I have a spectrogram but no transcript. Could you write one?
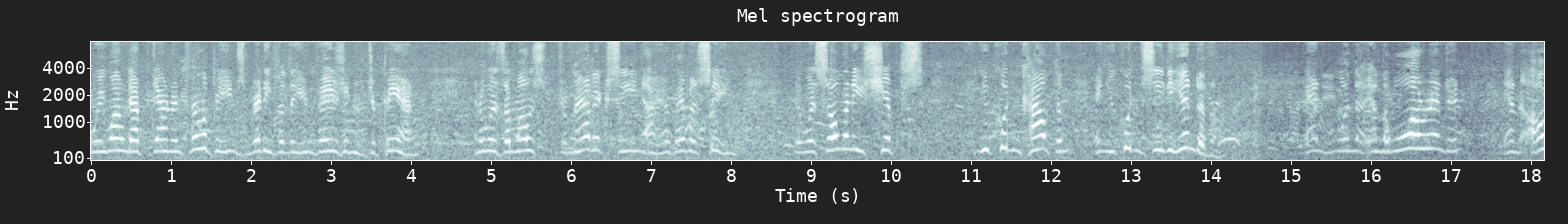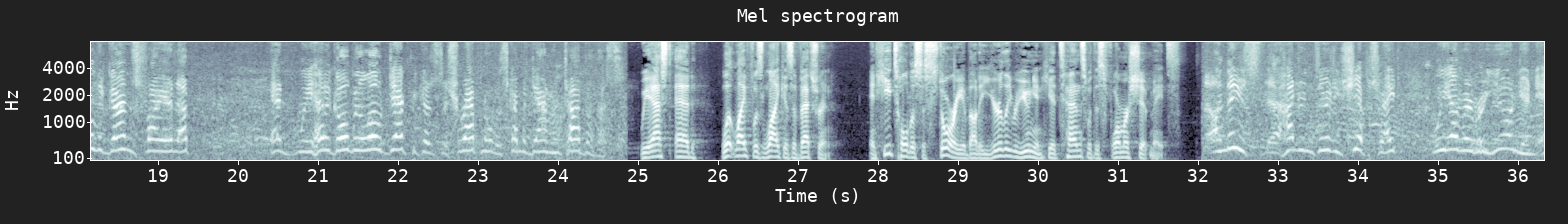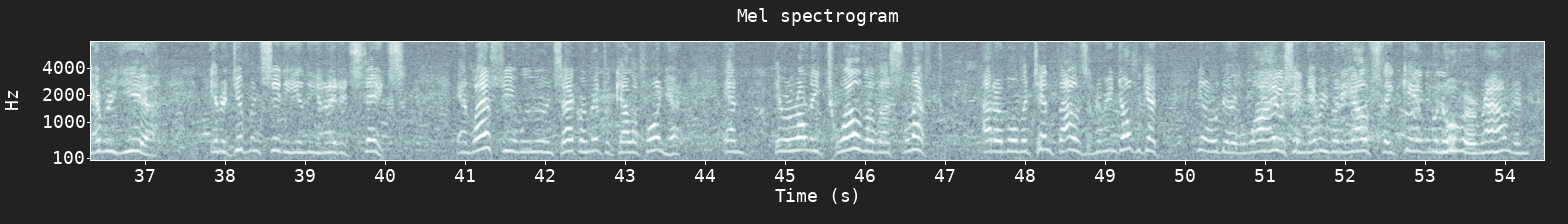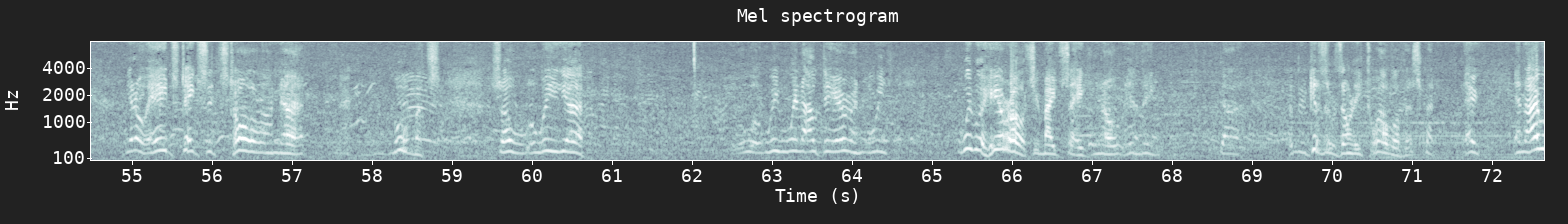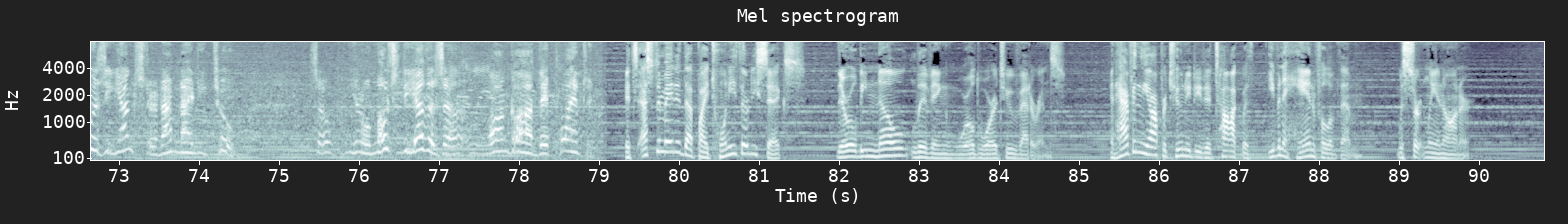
we wound up down in Philippines ready for the invasion of Japan and it was the most dramatic scene I have ever seen. There were so many ships, you couldn't count them, and you couldn't see the end of them. And when the, and the war ended, and all the guns fired up, and we had to go below deck because the shrapnel was coming down on top of us. We asked Ed what life was like as a veteran, and he told us a story about a yearly reunion he attends with his former shipmates. On these 130 ships, right, we have a reunion every year in a different city in the United States. And last year we were in Sacramento, California, and there were only 12 of us left out of over 10,000. I mean, don't forget, you know, their wives and everybody else, they can't maneuver around, and, you know, age takes its toll on uh, movements. So we, uh, we went out there and we we were heroes, you might say, you know, in the uh, because there was only 12 of us. But hey, and I was a youngster, and I'm 92. So you know, most of the others are long gone. They're planted. It's estimated that by 2036, there will be no living World War II veterans. And having the opportunity to talk with even a handful of them was certainly an honor.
